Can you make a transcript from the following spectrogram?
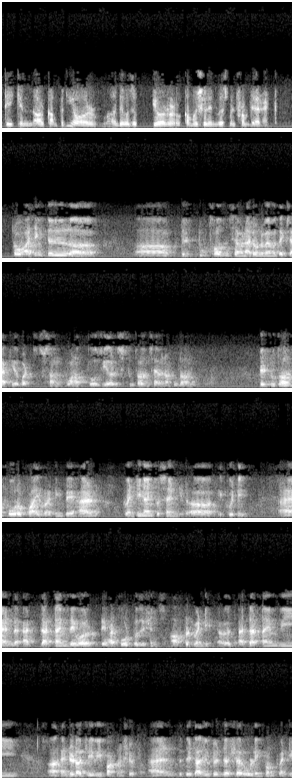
stake in our company or uh, there was a pure commercial investment from their end? So, I think till uh, uh, till 2007, I don't remember the exact year, but some one of those years, 2007 or 2000, till 2004 or 5, I think they had 29% uh, equity. And at that time, they were they had board positions. After 20, uh, at that time, we uh, ended our JV partnership, and they diluted their shareholding from 29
